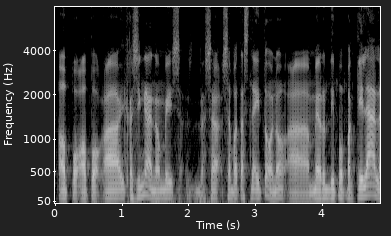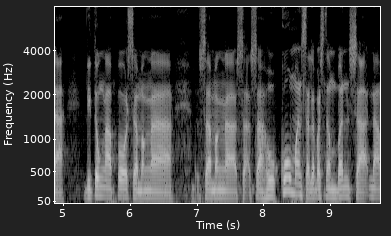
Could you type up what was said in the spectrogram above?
Opo, opo. Ah, kasi nga no, may sa, sa, batas na ito no, ah, meron din po pagkilala dito nga po sa mga sa mga sa, sa hukuman sa labas ng bansa na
